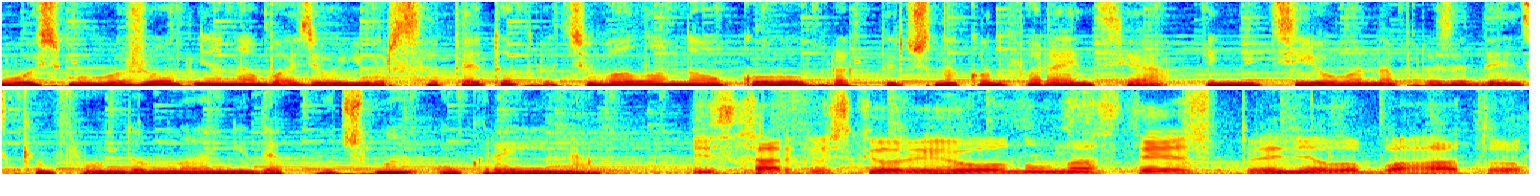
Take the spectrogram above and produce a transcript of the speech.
8 жовтня на базі університету працювала науково-практична конференція, ініційована президентським фондом Леоніда Кучми Україна. Із Харківського регіону у нас теж прийняло багато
